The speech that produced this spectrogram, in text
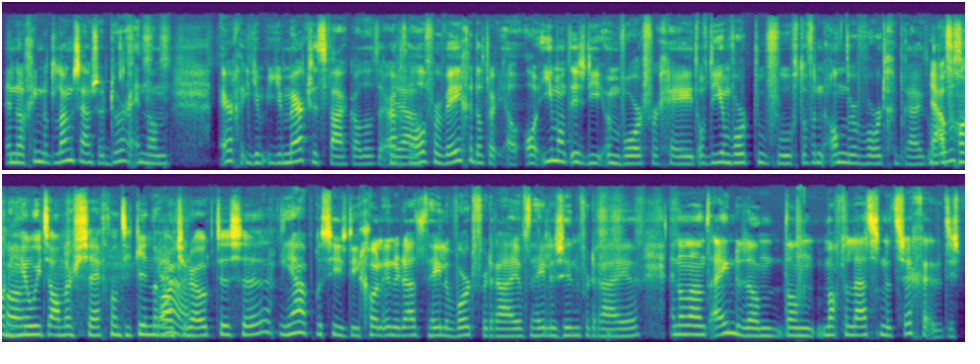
En dan ging dat langzaam zo door. En dan, erg, je, je merkt het vaak al, dat er echt halverwege dat er al, al iemand is die een woord vergeet. Of die een woord toevoegt of een ander woord gebruikt. ja, of het gewoon, heel iets anders zegt. Want die kinderen Ja. had je er ook tussen. Ja, precies. Die gewoon inderdaad het hele woord verdraaien of de hele zin verdraaien. En dan aan het einde, dan, dan mag de laatste het zeggen. Het is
